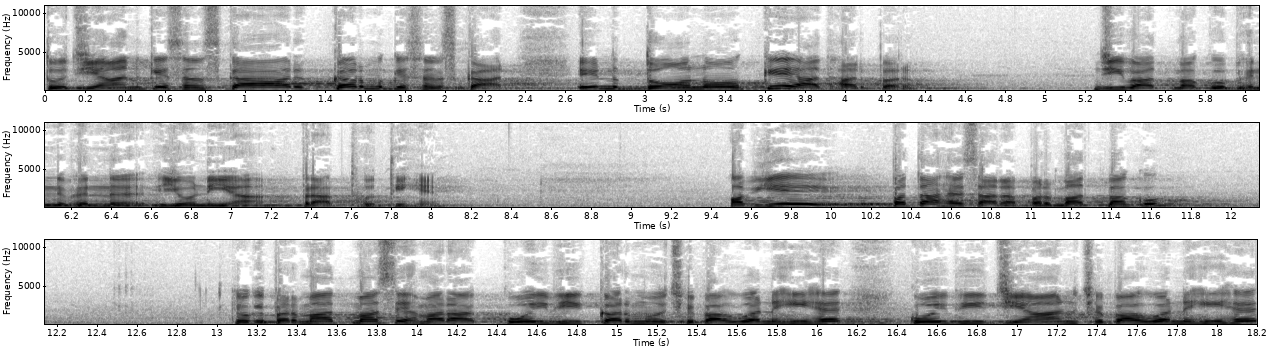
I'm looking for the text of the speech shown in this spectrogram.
तो ज्ञान के संस्कार, कर्म के संस्कार, इन दोनों के आधार पर जीवात्मा को भिन्न भिन्न योनियाँ प्राप्त होती हैं। अब ये पता है सारा परमात्मा को क्योंकि परमात्मा से हमारा कोई भी कर्म छिपा हुआ नहीं है, कोई भी ज्ञान छिपा हुआ नहीं है,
